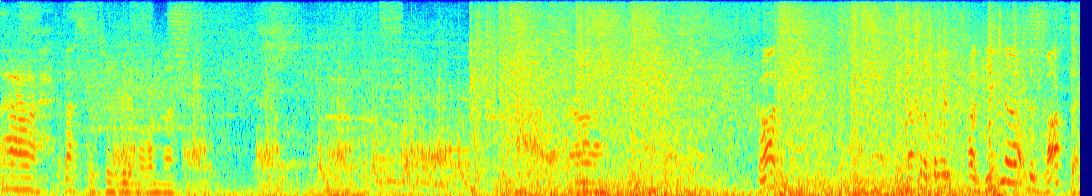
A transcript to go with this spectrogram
ah, das wird schon wieder eine Runde. Ja. Gott. Ich dachte, da kommen jetzt ein paar Gegner und das war's dann.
